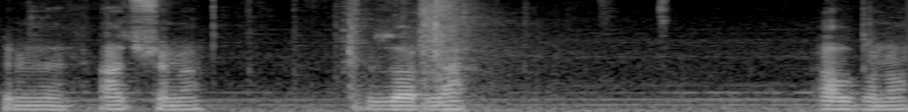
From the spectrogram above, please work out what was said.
Şimdi aç şunu. Zorla. Al bunu.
